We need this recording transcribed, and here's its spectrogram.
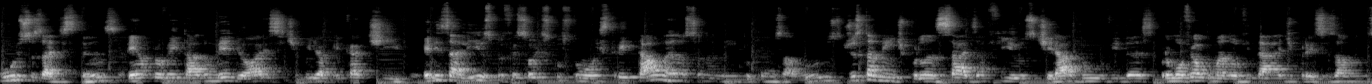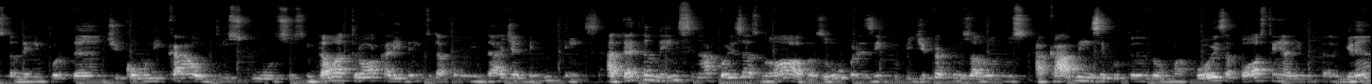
cursos à distância têm aproveitado melhor esse tipo de aplicativo. Eles ali, os professores costumam estreitar o relacionamento com os alunos, justamente por lançar desafios, tirar dúvidas, promover alguma novidade para esses alunos também é importante, comunicar outros cursos. Então a troca ali dentro da comunidade é bem intensa. Até também ensinar coisas novas, ou por exemplo, pedir para que os alunos acabem executando alguma coisa, postem ali no Telegram,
